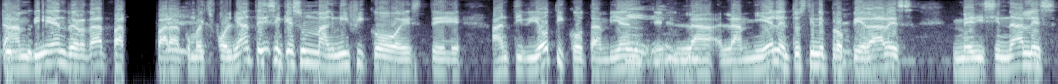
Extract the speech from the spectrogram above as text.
También, ¿verdad? Para, para como exfoliante, dicen que es un magnífico este antibiótico también eh, la, la, miel, entonces tiene propiedades medicinales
